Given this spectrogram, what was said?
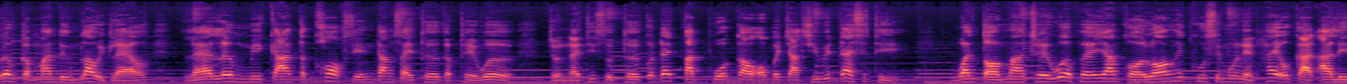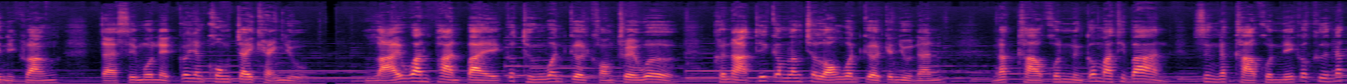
เริ่มกลับมาดื่มเหล้าอีกแล้ว และเริ่มมีการตะคอกเสียงดังใส่เธอกับเทรเวอร์ จนในที่สุดเธอก็ได้ตัดผัวเก่าออกไปจากชีวิตได้สักทีวันต่อมาเทรเวอร์พยายามขอร้องให้ครูซิโมเนตให้โอกาสอาลีนอีกครั้ง แต่ซิโมเนตก็ยังคงใจแข็งอยู่ หลายวันผ่านไปก็ถึงวันเกิดของเทรเวอร์ขณะที่กำลังฉลองวันเกิดกันอยู่นั้น นักข่าวคนหนึ่งก็มาที่บ้าน ซึ่งนักข่าวคนนี้ก็คือนัก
